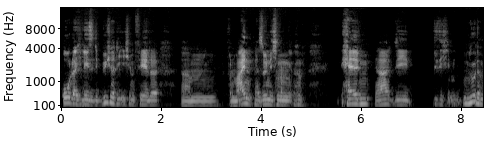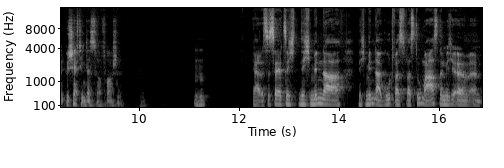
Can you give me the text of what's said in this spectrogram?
oder ich lese die Bücher, die ich empfehle, ähm, von meinen persönlichen Helden, ja, die, die sich nur damit beschäftigen, das zu erforschen. Ja, das ist ja jetzt nicht, nicht minder, nicht minder gut, was, was du machst, nämlich, äh, ähm,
